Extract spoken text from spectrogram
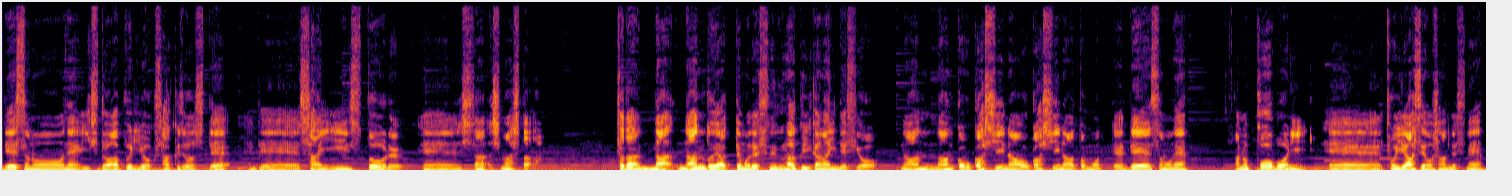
で、そのね、一度アプリを削除して、で再インストール、えー、したしました。ただな、何度やってもですね、うまくいかないんですよ。なんなんかおかしいな、おかしいなと思って、で、そのね、あのポーボに、えー、問い合わせをしたんですね。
